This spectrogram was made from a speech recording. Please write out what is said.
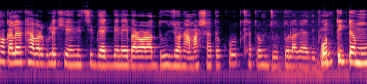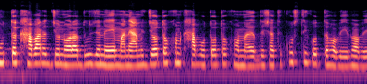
সকালের খাবারগুলো খেয়ে নিচ্ছি। দেখবেন এবার ওরা দুইজন আমার সাথে কুরুক্ষেত্রম যুদ্ধ লাগাই দিবে। প্রত্যেকটা মুহূর্তে খাবারের জন্য ওরা দুজনে মানে আমি যতক্ষণ খাব ততক্ষণ এদের সাথে কুস্তি করতে হবে এভাবে।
